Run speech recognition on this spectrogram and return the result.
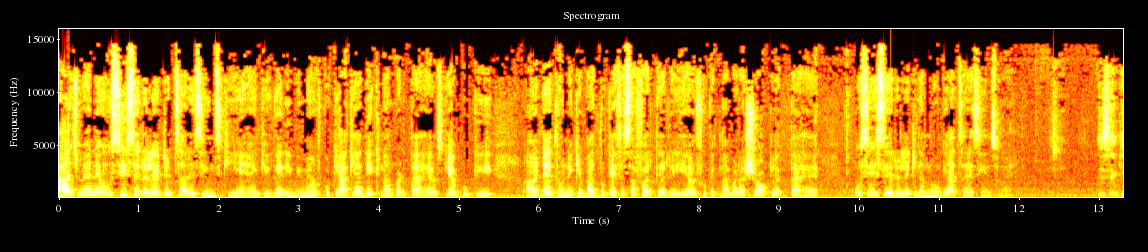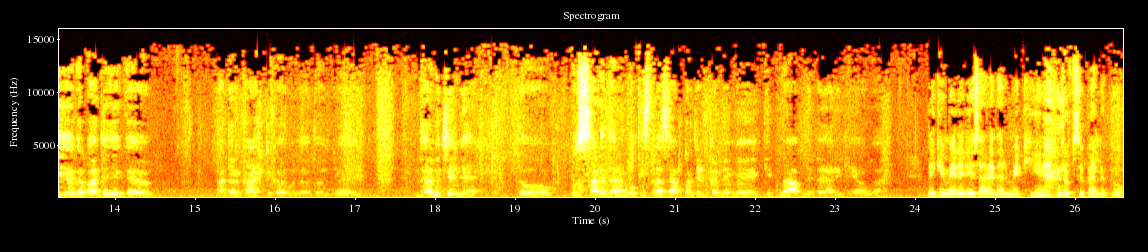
आज मैंने उसी से रिलेटेड सारे सीन्स किए हैं कि गरीबी में उसको क्या क्या देखना पड़ता है, उसके अब्बू की डेथ होने के बाद वो कैसे सफ़र कर रही है, उसको कितना बड़ा शौक लगता है। उसी से रिलेटेड हम लोगों के आज सारे सीन्स हुए हैं। जैसे कि अगर बात जाए एक अदर कास्ट का मतलब तो जो है, धर्म चेंज है। तो उस सारे धर्म को किस तरह से आप प्रेजेंट करने में कितना आपने तैयारी किया हुआ है देखिए मेरे लिए सारे धर्म एक ही हैं सबसे पहले तो।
